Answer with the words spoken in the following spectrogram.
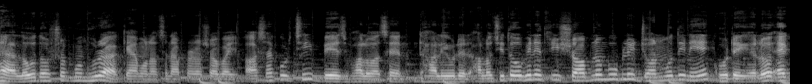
হ্যালো দর্শক বন্ধুরা, কেমন আছেন আপনারা সবাই? আশা করছি বেশ ভালো আছেন। ঢালিউডের আলোচিত অভিনেত্রী শবনম বুবলির জন্মদিনে ঘটে গেল এক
